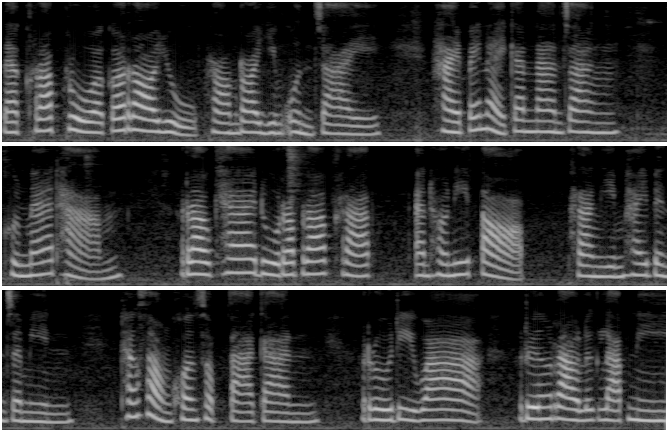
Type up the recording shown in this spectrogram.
และครอบครัวก็รออยู่พร้อมรอยยิ้มอุ่นใจ หายไปไหนกันนานจัง คุณแม่ถาม เราแค่ดูรอบๆครับ แอนโทนีตอบ พลางยิ้มให้เบนจามิน ทั้งสองคนสบตากัน รู้ดีว่า เรื่องราวลึกลับนี้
